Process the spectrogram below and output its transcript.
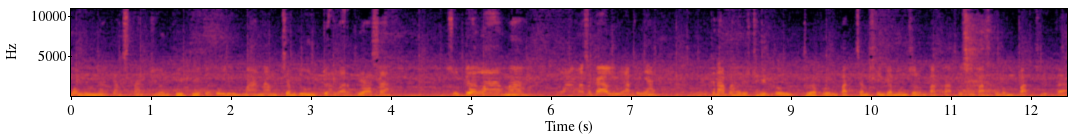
Menggunakan stadion GBT itu 5-6 jam itu udah luar biasa. Sudah lama lama sekali. Artinya kenapa harus dihitung 24 jam sehingga muncul 444 juta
